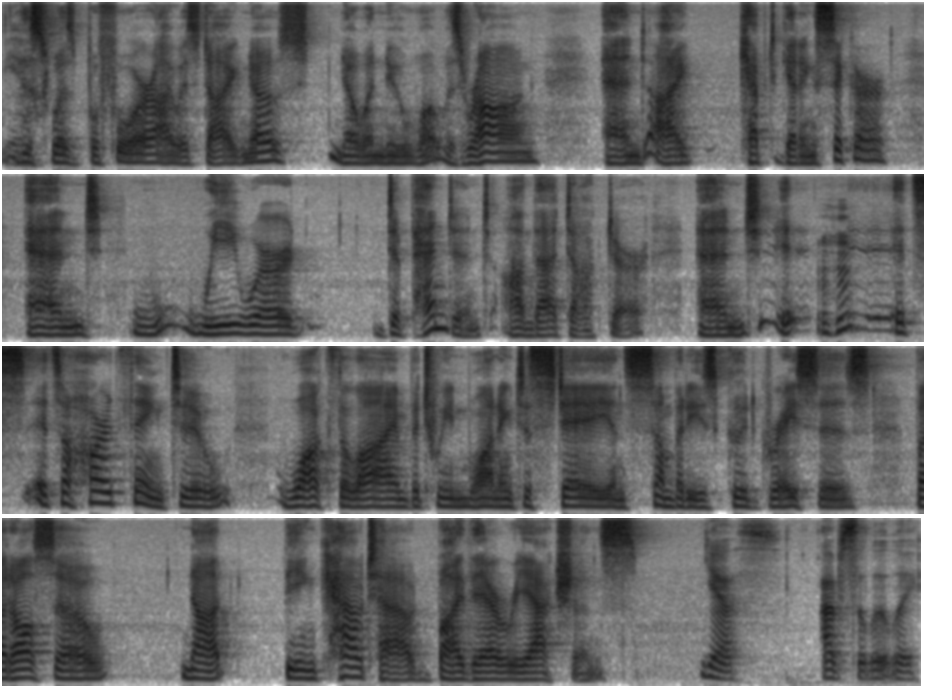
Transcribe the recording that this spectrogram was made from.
yeah. this was before I was diagnosed, no one knew what was wrong, and I kept getting sicker. And we were dependent on that doctor. And it, mm-hmm. it's, it's a hard thing to walk the line between wanting to stay in somebody's good graces, but also not being kowtowed by their reactions. Yes, absolutely.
